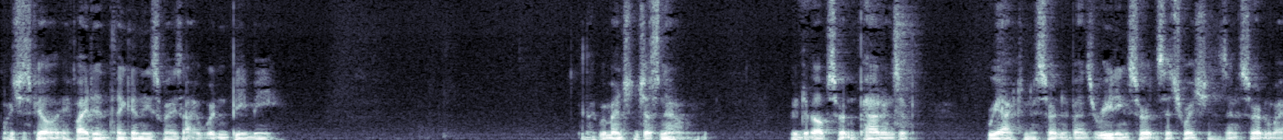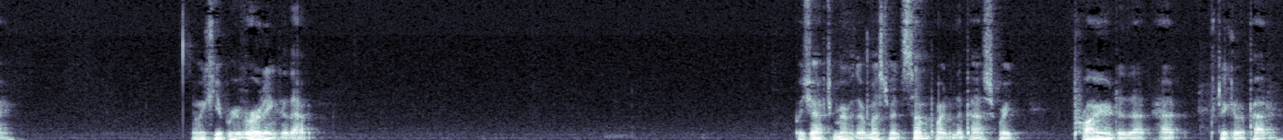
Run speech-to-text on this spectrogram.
We just feel, if I didn't think in these ways, I wouldn't be me. Like we mentioned just now, we develop certain patterns of reacting to certain events, reading certain situations in a certain way. And we keep reverting to that. But you have to remember there must have been some point in the past where prior to that particular pattern,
